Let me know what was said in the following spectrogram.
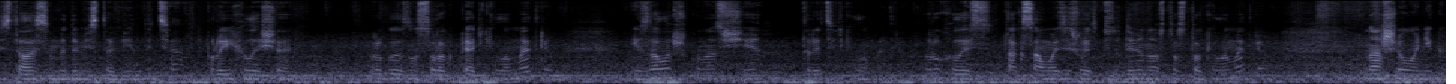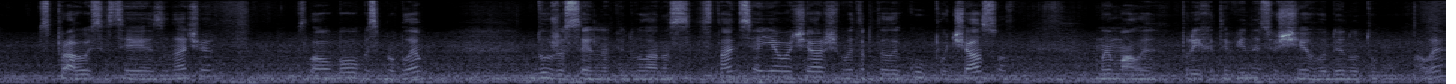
Дісталися ми до міста Вінниця. Проїхали ще приблизно 45 кілометрів, і залишок у нас ще 30 кілометрів. Рухались так само зі швидкістю 90-100 кілометрів. Наш Іонік справився з цією задачею, слава Богу, без проблем. Дуже сильно підвела нас станція Єва Чарч, витратили купу часу. Ми мали приїхати в Вінницю ще годину тому. Але,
